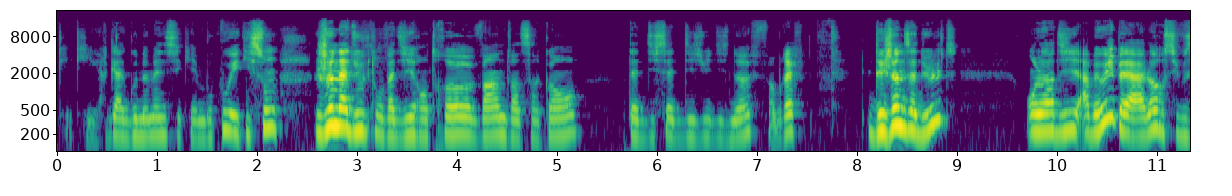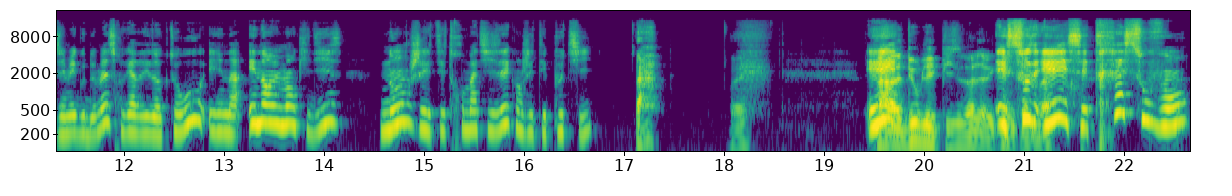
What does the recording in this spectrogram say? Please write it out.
qui, qui regardent Good Omens et qui aiment beaucoup et qui sont jeunes adultes, on va dire, entre 20, 25 ans, peut-être 17, 18, 19, enfin bref, des jeunes adultes. On leur dit Ah ben oui, ben alors si vous aimez Good Omens, regardez Doctor Who. Et il y en a énormément qui disent Non, j'ai été traumatisé quand j'étais petit. Ah Ouais. Et, double épisode avec et, et c'est très souvent.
